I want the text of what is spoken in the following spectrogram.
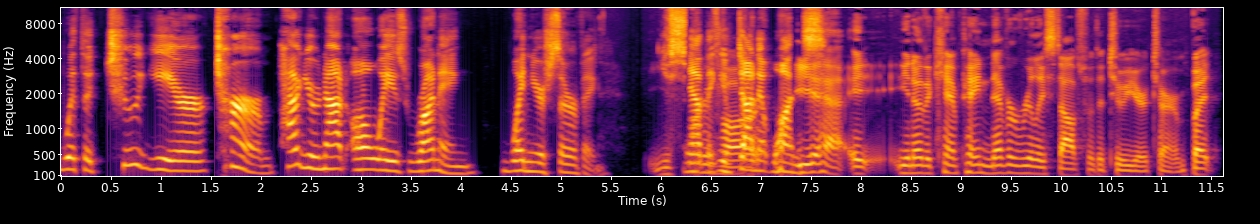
with a two year term, how you're not always running when you're serving you now that you've are, done it once. Yeah, it, you know the campaign never really stops with a two-year term, but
